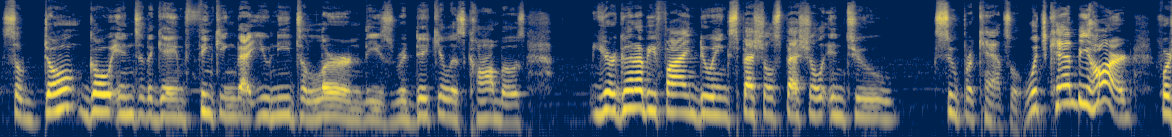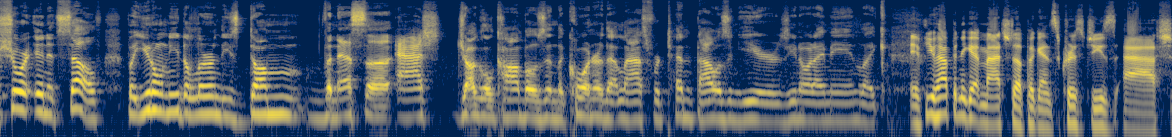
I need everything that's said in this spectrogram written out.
So don't go into the game thinking that you need to learn these ridiculous combos. You're going to be fine doing special special into super cancel, which can be hard for sure in itself, but you don't need to learn these dumb Vanessa Ash juggle combos in the corner that last for 10,000 years. You know what I mean? Like, If you happen to get matched up against Chris G's Ash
